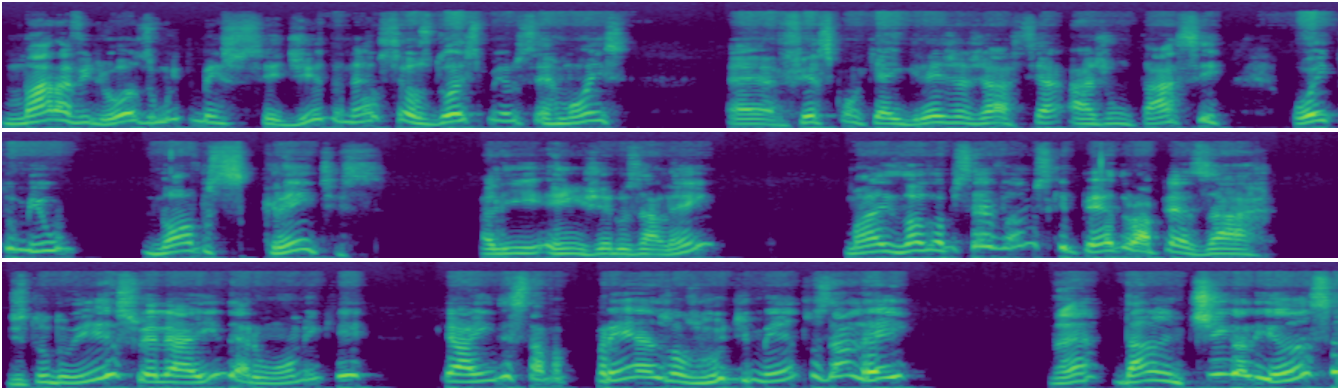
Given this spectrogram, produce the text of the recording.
maravilhoso, muito bem sucedido. Né? Os seus dois primeiros sermões é, fez com que a igreja já se ajuntasse 8 mil novos crentes ali em Jerusalém. Mas nós observamos que Pedro, apesar de tudo isso, ele ainda era um homem que, que ainda estava preso aos rudimentos da lei, né? da antiga aliança,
